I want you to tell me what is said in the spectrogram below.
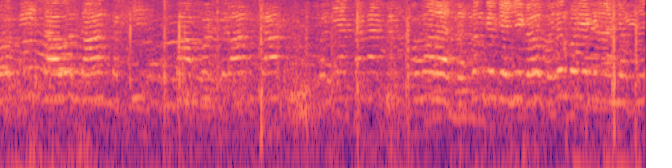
रोटी, चावल, दाल, सब्ज़ी, पापड़, सलाद, चाट, बनिया खाना दर्शन करके आइएगा भजन बढ़िया खिलाएँगे अपने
